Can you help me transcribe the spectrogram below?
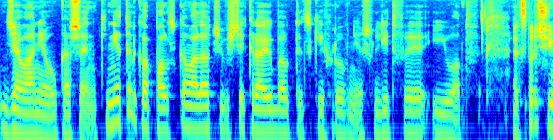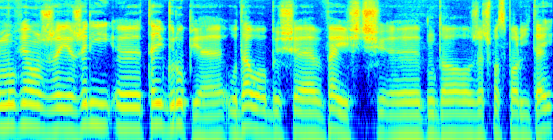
działania Łukaszenki. Nie tylko polską, ale oczywiście krajów bałtyckich również, Litwy i Łotwy. Eksperci mówią, że jeżeli y, tej grupie udałoby się wejść y, do Rzeczpospolitej,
